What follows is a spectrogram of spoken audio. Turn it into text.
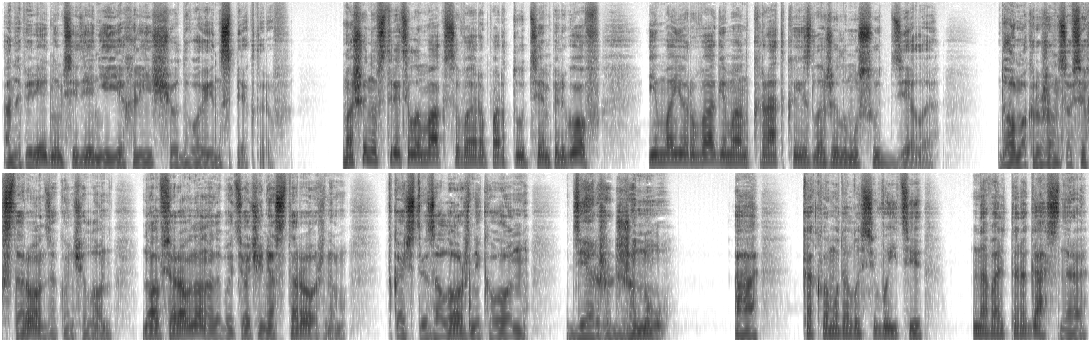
а на переднем сиденье ехали еще двое инспекторов. Машина встретила Макса в аэропорту Темпельгоф, и майор Вагеман кратко изложил ему суть дела. «Дом окружен со всех сторон», — закончил он, — «но все равно надо быть очень осторожным. В качестве заложника он держит жену». «А как вам удалось выйти на Вальтера Гаснера?»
